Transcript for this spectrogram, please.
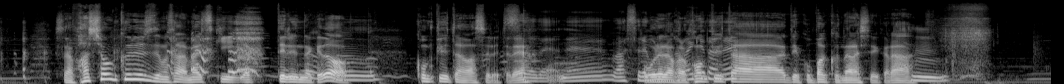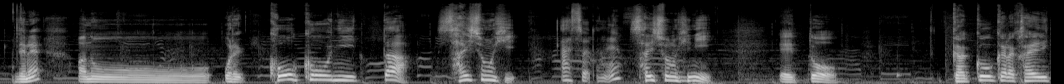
さファッションクルーズでもさ毎月やってるんだけど、うんコンピューター忘れてね。そうだよね。忘れ物俺らほらコンピューターでこうバッグ鳴らしてるから、うん。でねあのー俺高校に行った最初の日。あそうだね。最初の日にえっと学校から帰っ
